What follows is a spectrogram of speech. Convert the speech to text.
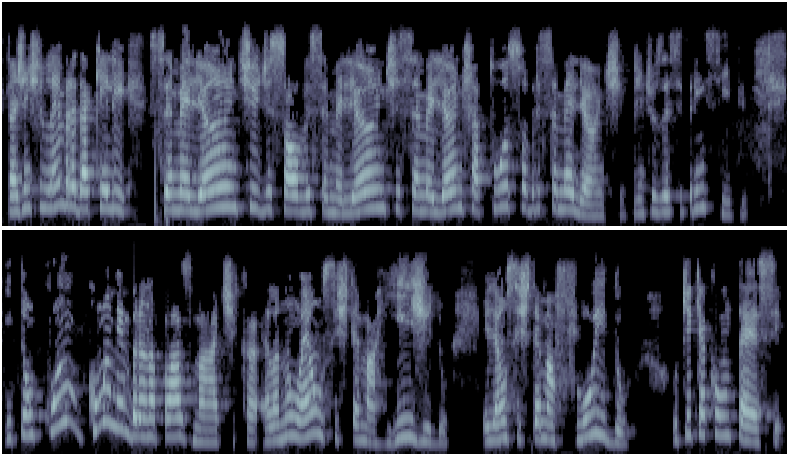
Então a gente lembra daquele semelhante dissolve semelhante, semelhante atua sobre semelhante. A gente usa esse princípio. Então, como a membrana plasmática, ela não é um sistema rígido, ele é um sistema fluido, o que, que acontece?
